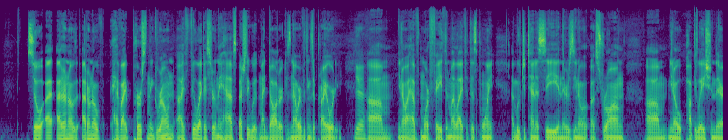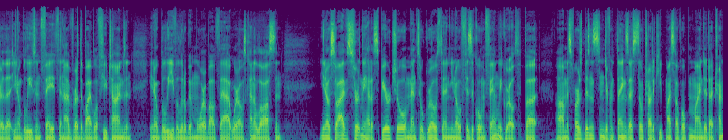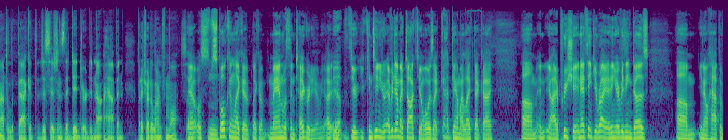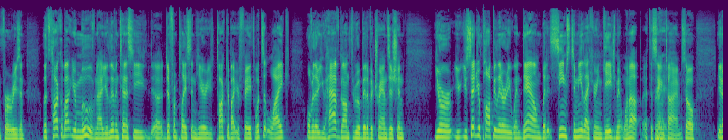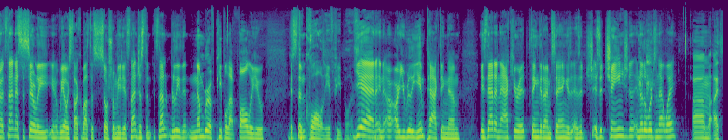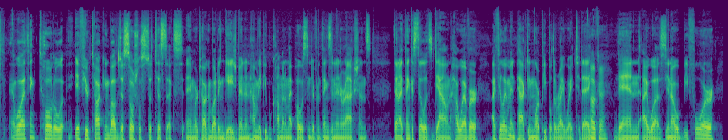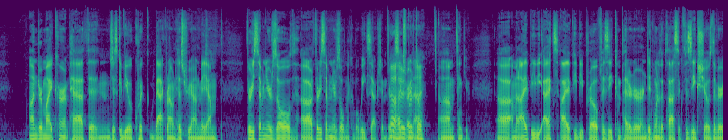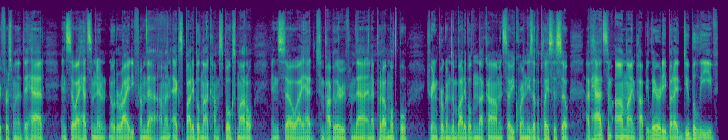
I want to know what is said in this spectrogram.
so I, I don't know. I don't know. If, have I personally grown? I feel like I certainly have, especially with my daughter, because now everything's a priority. Yeah. Um, you know, I have more faith in my life at this point. I moved to Tennessee, and there's you know a strong, um, you know, population there that you know believes in faith. And I've read the Bible a few times, and you know, believe a little bit more about that. Where I was kind of lost, and you know, so I've certainly had a spiritual, mental growth, and you know, physical and family growth. But um, as far as business and different things, I still try to keep myself open minded. I try not to look back at the decisions that did or did not happen, but I try to learn from all. So Yeah, it was spoken like a like a man with integrity. I mean, I, Yep. you, you continue every time I talk to you, I'm always like, God damn, I like that guy, um, and you know, I appreciate. And I think you're right. I think everything does, um, you know, happen for a reason. Let's talk about your move now. You live in Tennessee, uh, different place than here. You talked about your faith. What's it like over there? You have gone through a bit of a transition. Your you, you said your popularity went down, but it seems to me like your engagement went up at the same Right. time. So you know, it's not necessarily, you know, we always talk about this social media. It's not just, the, it's not really the number of people that follow you. It's the quality of people. yeah, and, and are are you really impacting them? Is that an accurate thing that I'm saying? Is, has it is it changed? In other words, in that way? Um, I th- well, I think total. If you're talking about just social statistics, and we're talking about engagement and how many people comment on my posts and different things and interactions, then I think it's still it's down. However, I feel like I'm impacting more people the right way today Okay. than I was. You know, before under my current path, and just give you a quick background history on me. I'm 37 years old. Uh, 37 years old in a couple of weeks. Actually, I'm Oh, 36 happy right birthday. now. Um, thank you. Uh, I'm an IFBB ex IFBB pro physique competitor and did one of the classic physique shows, the very first one that they had, and so I had some notoriety from that. I'm an ex bodybuilding.com spokesmodel, and so I had some popularity from that, and I put out multiple training programs on bodybuilding.com and Cellucor and these other places. So I've had some online popularity, but I do believe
